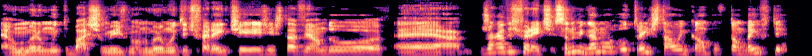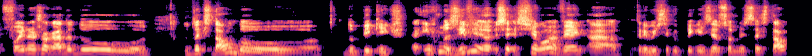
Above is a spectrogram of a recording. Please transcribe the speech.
É um número muito baixo mesmo, é um número muito diferente e a gente tá vendo é, jogadas diferentes. Se não me engano, o Trent Town em campo também foi na jogada do, do touchdown do, do Pickens. É, inclusive, você chegou a ver a entrevista que o Pickens deu sobre esse touchdown?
